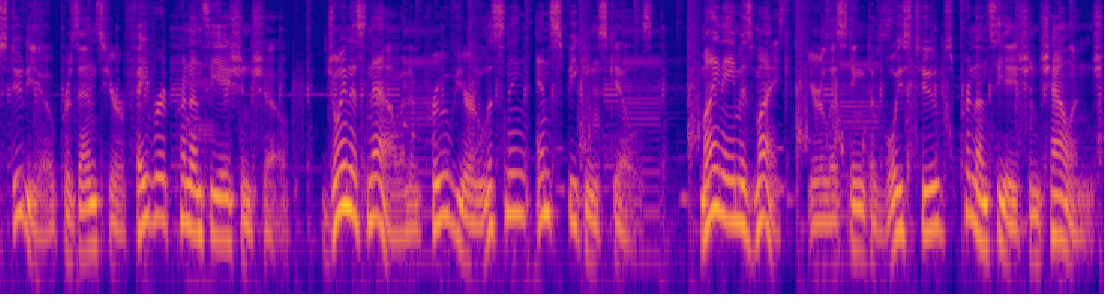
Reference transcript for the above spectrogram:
Studio presents your favorite pronunciation show. Join us now and improve your listening and speaking skills. My name is Mike. You're listening to VoiceTube's Pronunciation Challenge.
